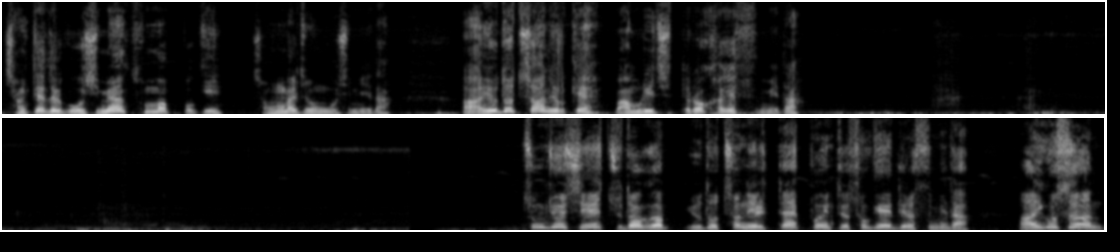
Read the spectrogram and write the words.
장대 들고 오시면 손맛 보기 정말 좋은 곳입니다. 아, 요도천 이렇게 마무리 짓도록 하겠습니다. 충주시 주덕읍 유도천 일대 포인트 소개해드렸습니다. 아, 이곳은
